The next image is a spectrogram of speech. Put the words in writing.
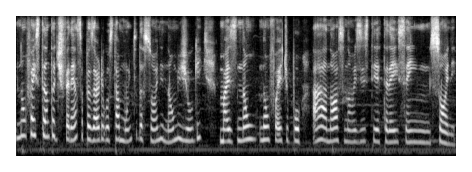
não fez tanta diferença, apesar de eu gostar muito da Sony, não me julguem, mas não, não foi tipo, ah, nossa, não existe E3 sem Sony.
